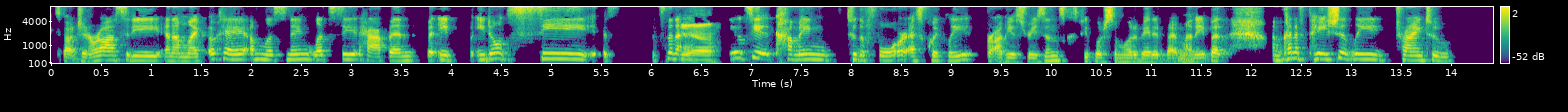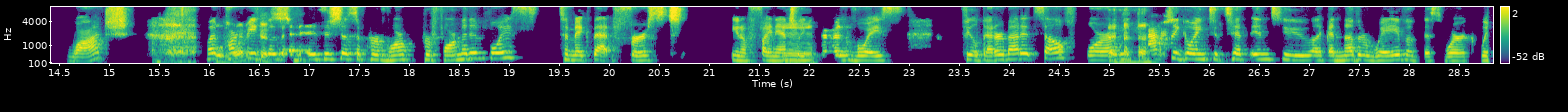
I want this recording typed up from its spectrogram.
It's about generosity. And I'm like, okay, I'm listening. Let's see it happen. But you, you don't see it's, it's been yeah. you don't see it coming to the fore as quickly for obvious reasons because people are so motivated by money. But I'm kind of patiently trying to watch. But well, part of me goes, is this just a perform, performative voice to make that first you know financially mm. driven voice feel better about itself? Or are we actually going to tip into like another wave of this work which,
